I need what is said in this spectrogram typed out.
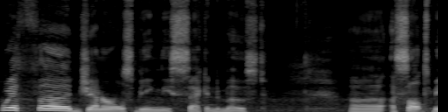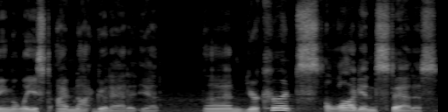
with uh, generals being the second most. Uh, assaults being the least, I'm not good at it yet. And your current login status.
